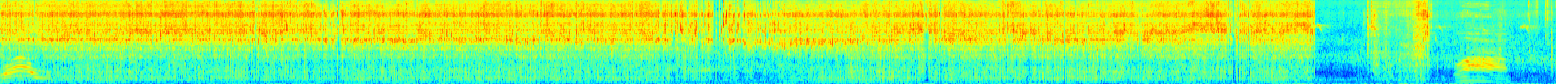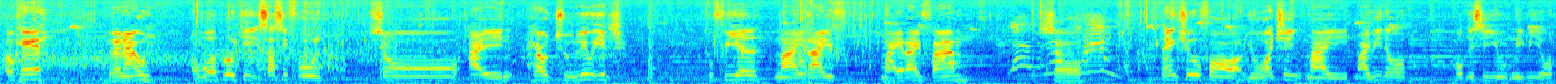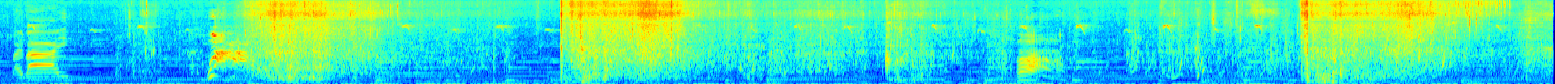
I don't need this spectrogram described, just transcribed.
Wow. Okay, right now I will approach it successful. So I have to leave it to feel my life, my life farm. So thank you for you watching my my video. Hope to see you in the video. Bye bye. Wow!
